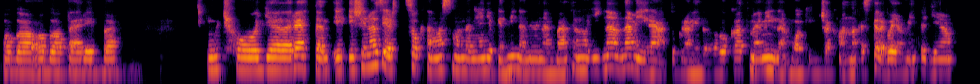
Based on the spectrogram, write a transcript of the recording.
abba, abba a pár évben. Úgyhogy rettent, és én azért szoktam azt mondani egyébként minden nőnek bátran, hogy így nem, nem ér átugrani dolgokat, mert mindenhol kincsek vannak. Ez tényleg olyan, mint egy ilyen...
